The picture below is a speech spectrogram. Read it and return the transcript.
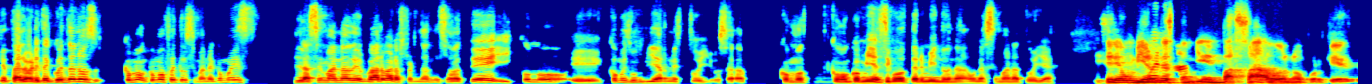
¿Qué tal? Ahorita cuéntanos cómo, cómo fue tu semana, cómo es la semana de Bárbara Fernández Sabaté y cómo, eh, cómo es un viernes tuyo, o sea, cómo, cómo comienza y cómo termina una, una semana tuya. Y sería un viernes también pasado, ¿no? Porque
